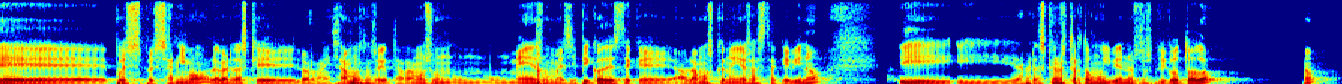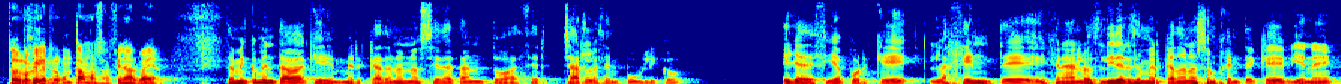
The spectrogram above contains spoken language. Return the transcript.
eh, pues, pues se animó, la verdad es que lo organizamos, no sé, tardamos un, un- un mes, un mes y pico desde que hablamos con ellos hasta que vino y, y la verdad es que nos trató muy bien, nos lo explicó todo, ¿no? Todo lo que Sí. le preguntamos al final, vaya. También comentaba que Mercadona no se da tanto a hacer charlas en público. Ella decía porque la gente, en general, los líderes de Mercadona son gente que viene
